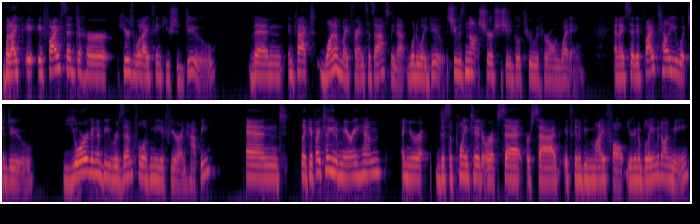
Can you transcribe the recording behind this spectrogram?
But I, if I said to her, here's what I think you should do, then in fact one of my friends has asked me that what do i do? She was not sure she should go through with her own wedding. And i said if i tell you what to do you're going to be resentful of me if you're unhappy. And like if i tell you to marry him and you're disappointed or upset or sad it's going to be my fault. You're going to blame it on me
